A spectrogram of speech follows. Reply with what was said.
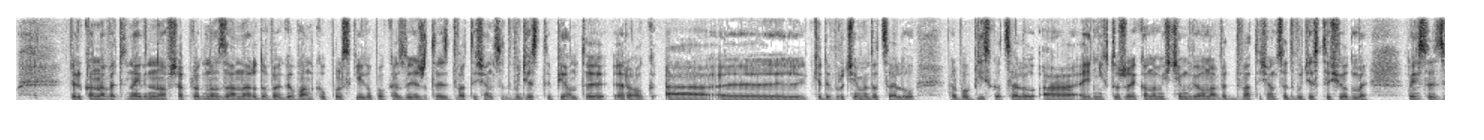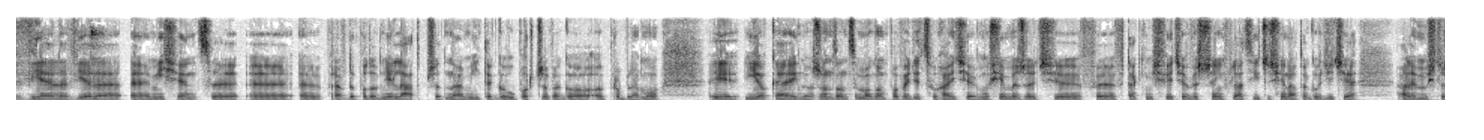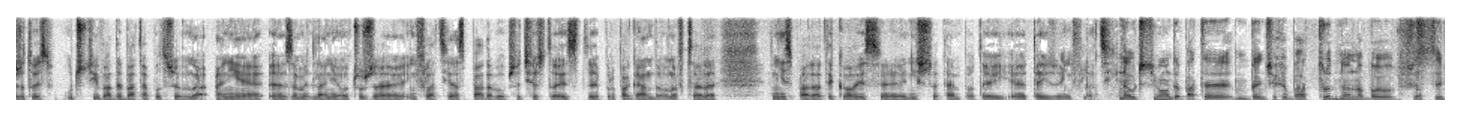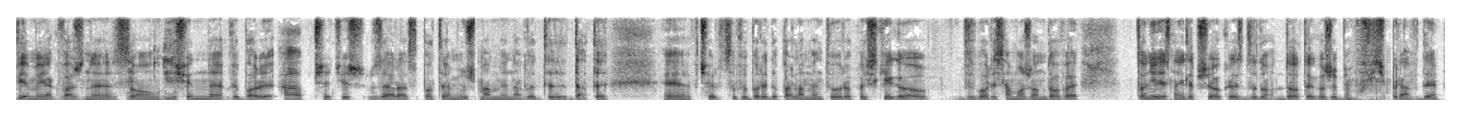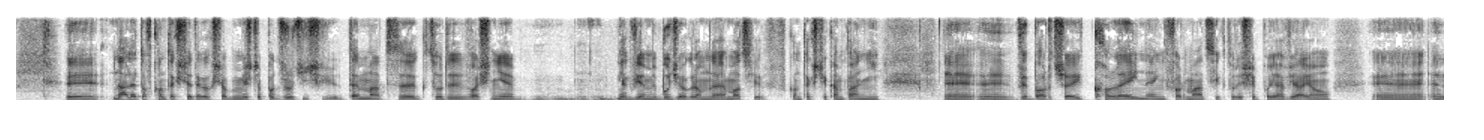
tylko nawet najnowsza prognoza Narodowego Banku Polskiego pokazuje, że to jest 2025 rok, a e, kiedy wrócimy do celu, albo blisko celu, a niektórzy ekonomiści mówią nawet 2027, więc to jest wiele, wiele e, miesięcy, e, e, prawdopodobnie lat przed nami tego uporczywego e, problemu. I, i okej, okay, no, rządzący mogą powiedzieć, słuchajcie, musimy żyć e, w, w takim świecie wyższej inflacji, czy się na to godzicie, ale myślę, że tu jest uczciwa debata potrzebna a nie e, zamydlanie oczu, że inflacja spada, bo przecież to jest e, propaganda. Ona wcale nie spada, tylko jest e, niższe tempo tej, tejże inflacji. Na uczciwą debatę będzie chyba trudno, no bo wszyscy wiemy, jak ważne są jesienne wybory, a przecież zaraz potem już mamy nawet datę w czerwcu wybory do Parlamentu Europejskiego, wybory samorządowe to nie jest najlepszy okres do, do, tego, żeby mówić prawdę. Y, no ale to w kontekście tego chciałbym jeszcze podrzucić temat, y, który właśnie, jak wiemy, budzi ogromne emocje w kontekście kampanii y, wyborczej. Kolejne informacje, które się pojawiają,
